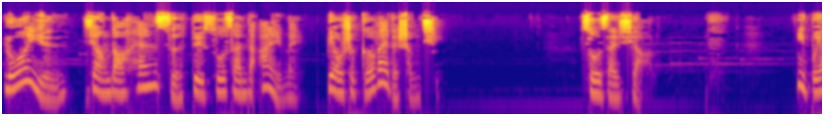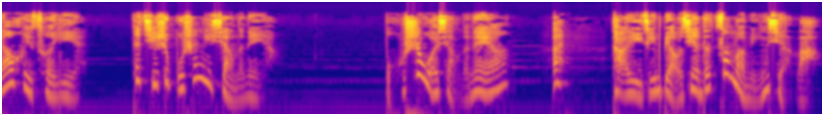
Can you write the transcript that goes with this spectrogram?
罗隐想到汉斯对苏三的暧昧，表示格外的生气。苏三笑了：“ 你不要会错意，他其实不是你想的那样，不是我想的那样。哎，他已经表现的这么明显了，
